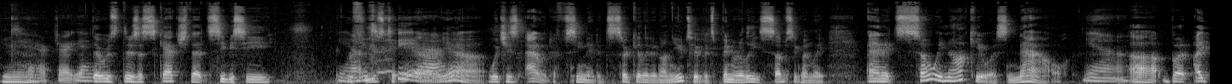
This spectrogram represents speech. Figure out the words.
Yeah. character yeah There was there's a sketch that CBC Beyond. refused to air. yeah, which is out. I've seen it. It's circulated on YouTube. It's been released subsequently, and it's so innocuous now. Yeah. Uh, but I,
